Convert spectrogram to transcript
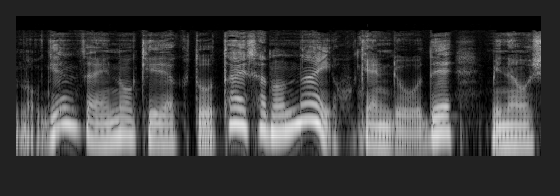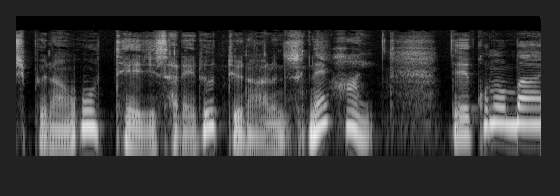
あの、現在の契約と大差のない保険料で見直しプランを提示されるっていうのがあるんですね。はい。で、この場合、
